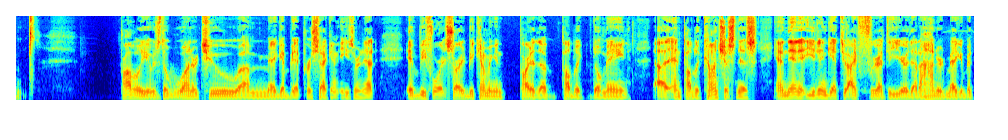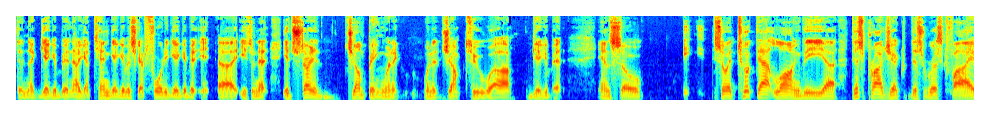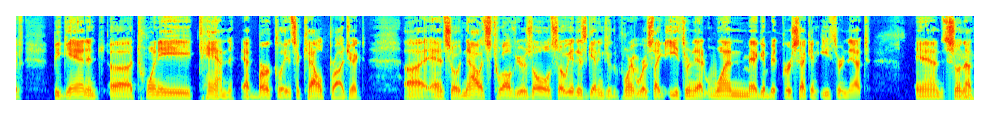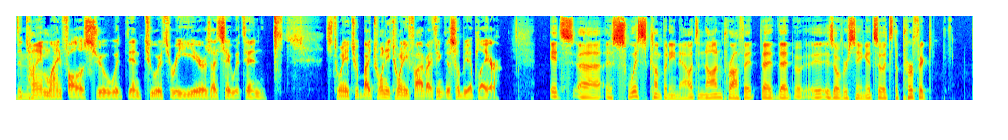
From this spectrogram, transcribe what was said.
probably it was the one or two uh, megabit per second Ethernet. If before it started becoming in part of the public domain uh, and public consciousness, and then it, you didn't get to I forgot the year that 100 megabit, then that gigabit. Now you got 10 gigabits, you got 40 gigabit uh, Ethernet. It started jumping when it when it jumped to uh, gigabit, and so so it took that long. The uh, this project, this RISC-V, began in uh, 2010 at Berkeley. It's a Cal project. Uh, and so now it's 12 years old. So it is getting to the point where it's like Ethernet, one megabit per second Ethernet. And so now mm-hmm. the timeline follows through within two or three years. I'd say within it's 22 by 2025. I think this will be a player. It's uh, a Swiss company now. It's a nonprofit that that is overseeing it. So it's the perfect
